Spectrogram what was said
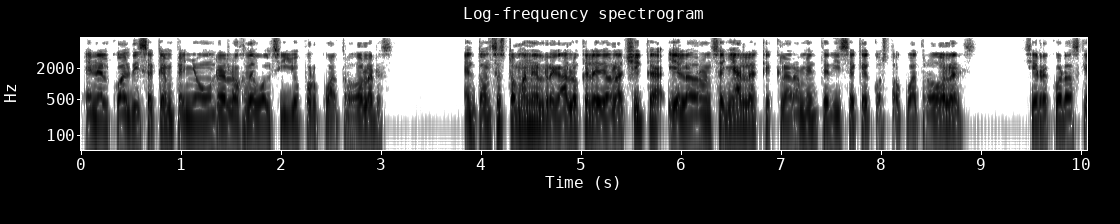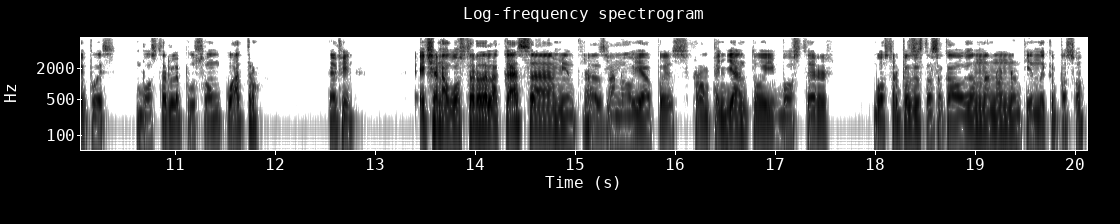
en el cual dice que empeñó un reloj de bolsillo por cuatro dólares. Entonces toman el regalo que le dio a la chica y el ladrón señala que claramente dice que costó cuatro dólares. Si recuerdas que pues Buster le puso un cuatro. En fin, echan a Buster de la casa mientras la novia pues rompe en llanto y Buster, Buster pues está sacado de onda, ¿no? No entiende qué pasó.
